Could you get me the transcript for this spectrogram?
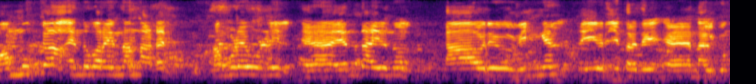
മമ്മൂക്ക എന്ന് പറയുന്ന നടൻ നമ്മുടെ ഉള്ളിൽ എന്തായിരുന്നു ആ ഒരു വിങ്ങൽ ഈ ഒരു ചിത്രത്തിൽ നൽകും.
